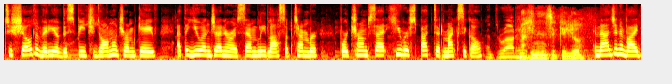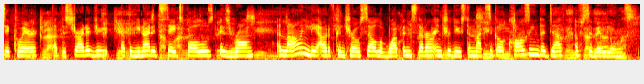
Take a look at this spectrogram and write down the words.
to show the video of the speech Donald Trump gave at the UN General Assembly last September where Trump said he respected Mexico. Imagine if I declare that the strategy that the United States follows is wrong, allowing the out of control sale of weapons that are introduced in Mexico, causing the death of civilians.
